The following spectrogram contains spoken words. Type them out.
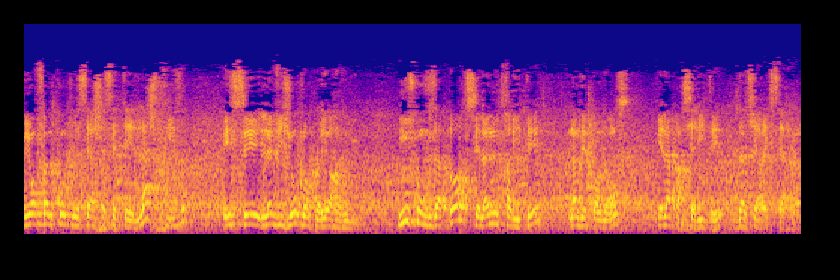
Et en fin de compte, le CHSCT lâche prise et c'est la vision que l'employeur a voulu. Nous, ce qu'on vous apporte, c'est la neutralité, l'indépendance et l'impartialité d'un tiers extérieur.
